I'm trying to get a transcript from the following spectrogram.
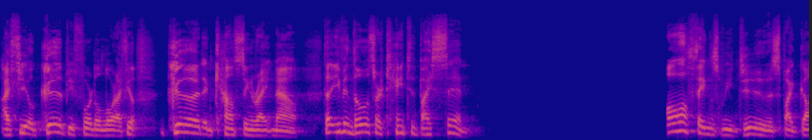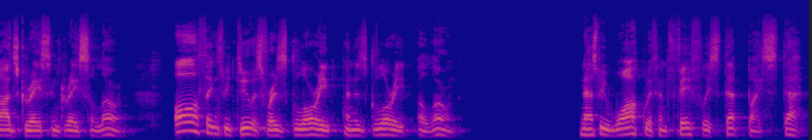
I feel good before the Lord, I feel good in counseling right now, that even those are tainted by sin. All things we do is by God's grace and grace alone. All things we do is for His glory and His glory alone. And as we walk with Him faithfully, step by step,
